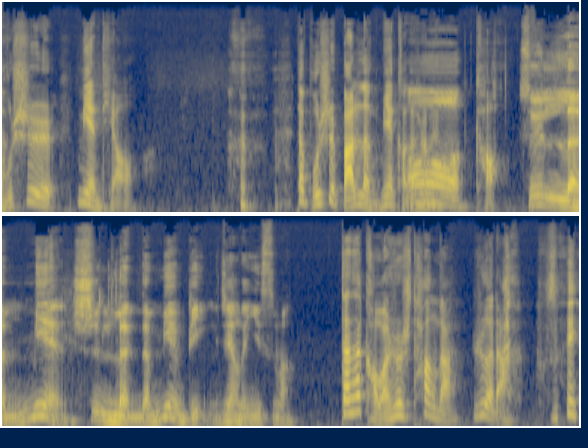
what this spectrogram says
不是面条。它不是把冷面烤在上面烤，所以冷面是冷的面饼这样的意思吗？但它烤完之后是烫的、热的，所以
